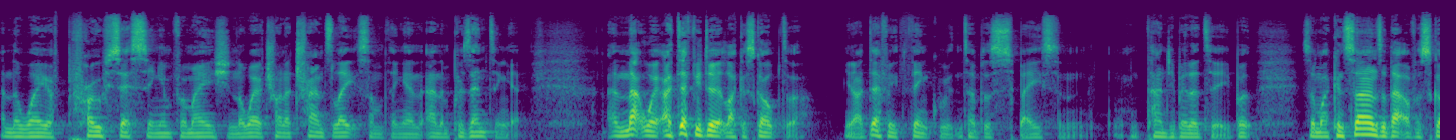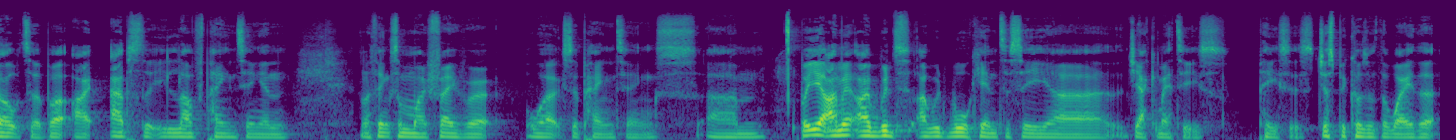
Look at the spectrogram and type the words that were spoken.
and the way of processing information, the way of trying to translate something and, and presenting it. And that way, I definitely do it like a sculptor you know, I definitely think in terms of space and tangibility. But so my concerns are that of a sculptor, but I absolutely love painting, and, and I think some of my favorite works of paintings. Um, but yeah, I mean, I would I would walk in to see uh, Giacometti's pieces just because of the way that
